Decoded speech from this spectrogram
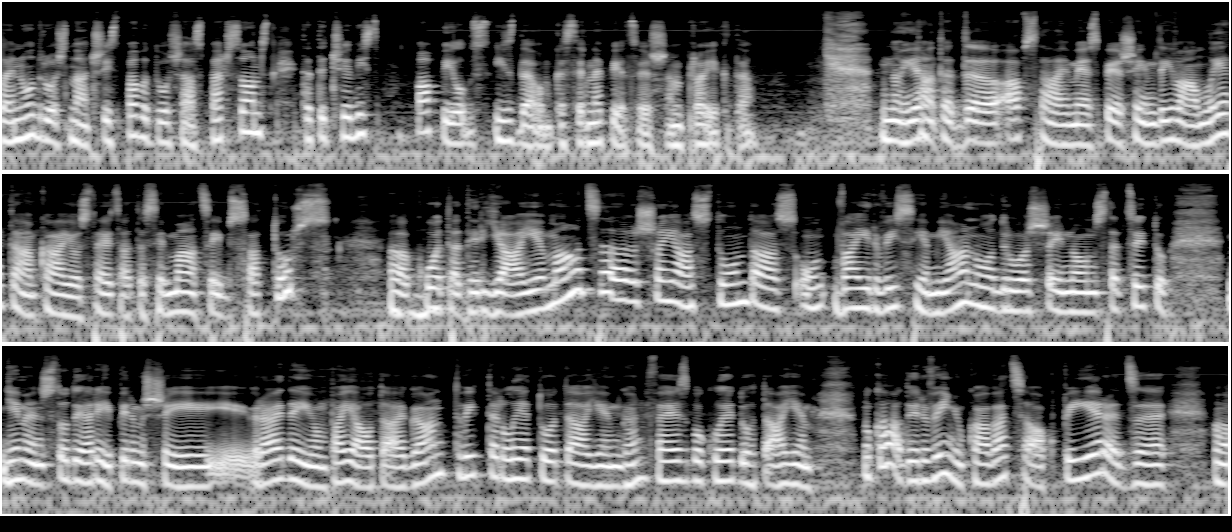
lai nodrošinātu šīs pavadošās personas. Tad šie visi papildus izdevumi, kas ir nepieciešami projektā. Nu, jā, tad uh, apstājamies pie šīm divām lietām. Kā jūs teicāt, tas ir mācību saturs. Uh, ko tad ir jāiemāca šajās stundās, un vai ir visiem jānodrošina? Un, starp citu, ģimenes studija arī pirms šī raidījuma pajautāja gan Twitter lietotājiem, gan Facebook lietotājiem, nu, kāda ir viņu kā vecāku pieredze, uh,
